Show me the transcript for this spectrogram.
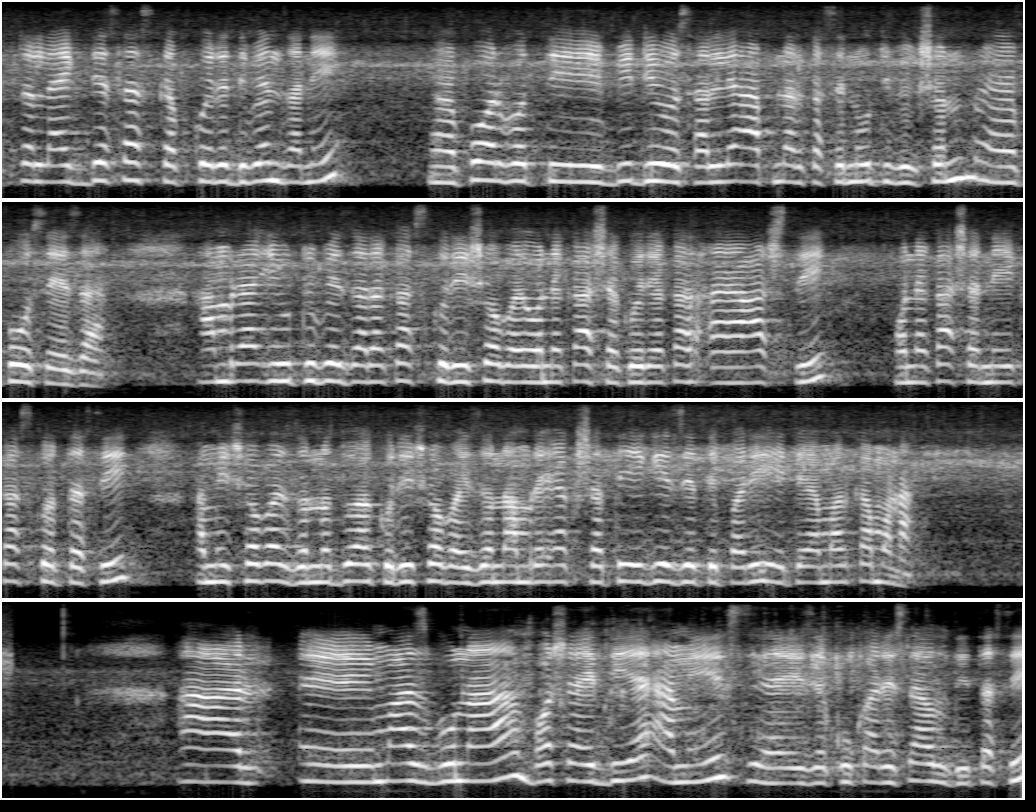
একটা লাইক দিয়ে সাবস্ক্রাইব করে দিবেন জানি পরবর্তী ভিডিও ছাড়লে আপনার কাছে নোটিফিকেশন পৌঁছে যা আমরা ইউটিউবে যারা কাজ করি, সবাই অনেক আশা করে আসছি, অনেক আশা নিয়ে কাজ করতেছি। আমি সবার জন্য দোয়া করি, সবাই যেন আমরা একসাথে এগিয়ে যেতে পারি এটা আমার কামনা। আর মাছ বোনা বসাই দিয়ে আমি এই যে কুকারে চাউল দিতেছি,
